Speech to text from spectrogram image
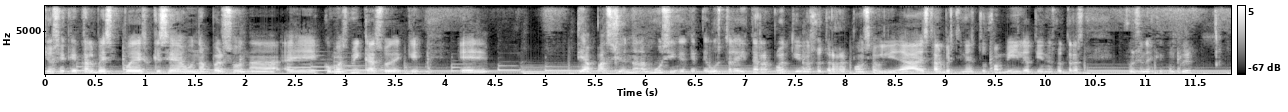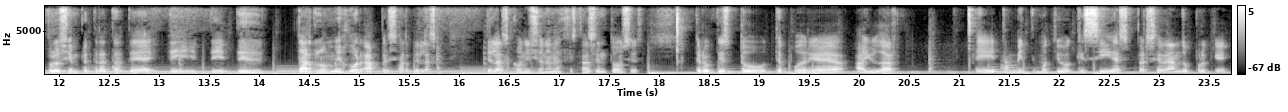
Yo sé que tal vez puedes que sea una persona, eh, como es mi caso, de que eh, te apasiona la música, que te gusta la guitarra, pero tienes otras responsabilidades, tal vez tienes tu familia, tienes otras funciones que cumplir, pero siempre tratas de, de, dar lo mejor a pesar de las, condiciones en las que estás. Entonces, creo que esto te podría ayudar. Eh, también te motiva que sigas perseverando porque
